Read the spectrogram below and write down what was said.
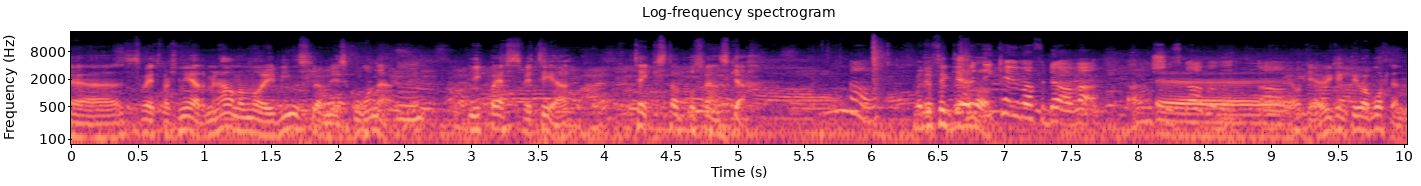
Eh, som var helt fascinerande, men det handlar om några i Vinslöv i Skåne. Gick på SVT, textad på svenska. Men det fick Men jag det kan ju vara för döva, hörselskadade. Eh, Ja. Okej, vi kan kliva bort den.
